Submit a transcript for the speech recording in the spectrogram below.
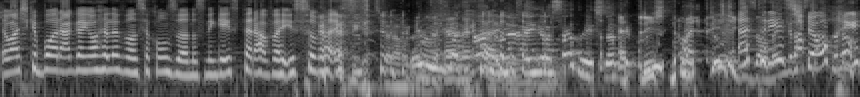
Eu acho que Borá ganhou relevância com os anos. Ninguém esperava isso, mas. Esperava. É engraçado, né? É engraçado isso, né? É triste. Não, é triste, É triste, é não. horrível.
